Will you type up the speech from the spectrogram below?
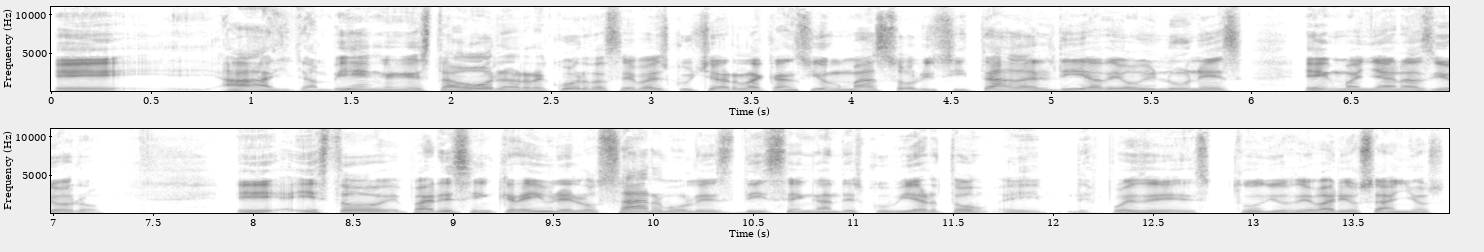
Eh, ah, y también en esta hora, recuerda, se va a escuchar la canción más solicitada el día de hoy lunes en Mañanas de Oro. Eh, esto parece increíble. Los árboles, dicen, han descubierto, eh, después de estudios de varios años,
